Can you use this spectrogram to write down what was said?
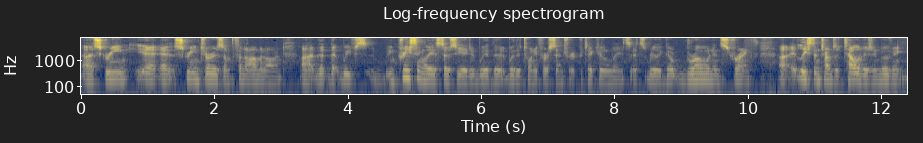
uh, screen uh, uh screen tourism phenomenon uh, that, that we've increasingly associated with the with the 21st century. Particularly, it's it's really grown in strength, uh, at least in terms of television, moving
